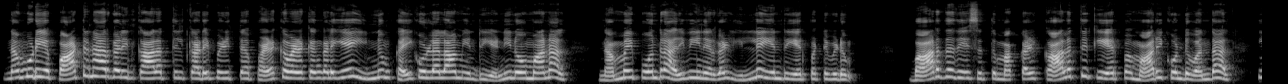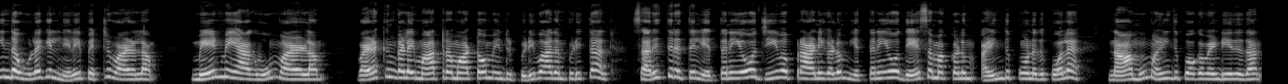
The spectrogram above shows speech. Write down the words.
நம்முடைய பாட்டனார்களின் காலத்தில் கடைபிடித்த பழக்க வழக்கங்களையே இன்னும் கைக்கொள்ளலாம் என்று எண்ணினோமானால் நம்மை போன்ற அறிவியினர்கள் இல்லை என்று ஏற்பட்டுவிடும். பாரத தேசத்து மக்கள் காலத்துக்கு ஏற்ப மாறிக்கொண்டு வந்தால் இந்த உலகில் நிலை பெற்று வாழலாம். மேன்மையாகவும் வாழலாம். வழக்கங்களை மாற்ற மாட்டோம் என்று பிடிவாதம் பிடித்தால் சரித்திரத்தில் எத்தனையோ ஜீவ பிராணிகளும் எத்தனையோ தேச மக்களும் அழிந்து போனது போல நாமும் அழிந்து போக வேண்டியதுதான்.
